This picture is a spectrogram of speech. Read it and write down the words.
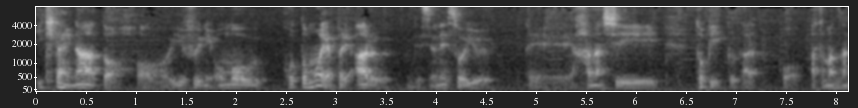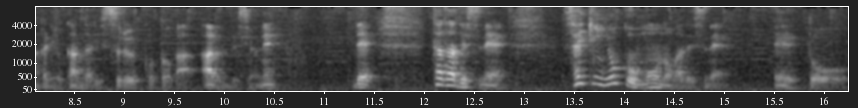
いきたいなというふうに思うこともやっぱりあるんですよね。そういう、えー、話トピックがこう頭の中に浮かんだりすることがあるんですよね。でただですね、最近よく思うのがですね、えっ、ー、と、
